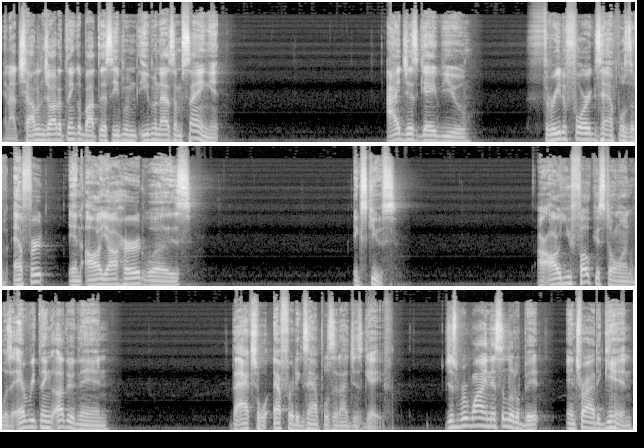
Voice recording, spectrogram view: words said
and i challenge y'all to think about this even even as i'm saying it i just gave you three to four examples of effort and all y'all heard was excuse or all you focused on was everything other than the actual effort examples that I just gave. Just rewind this a little bit and try it again.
